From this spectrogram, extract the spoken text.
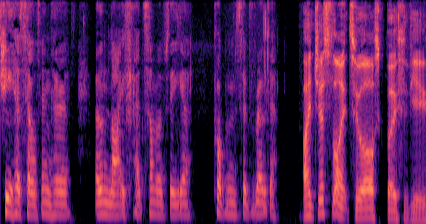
she herself in her own life had some of the uh, problems of Rhoda. I'd just like to ask both of you.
